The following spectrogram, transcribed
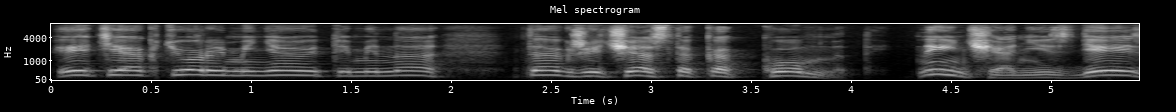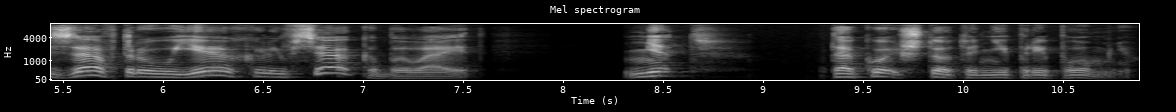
Эти актеры меняют имена так же часто, как комнаты. Нынче они здесь, завтра уехали, всяко бывает. Нет, такой что-то не припомню.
